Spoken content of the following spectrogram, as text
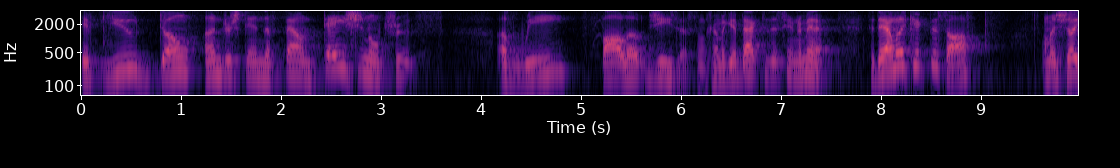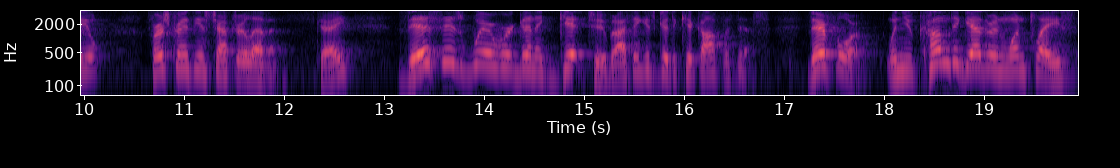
If you don't understand the foundational truth of we follow Jesus. I'm going to get back to this here in a minute. Today I'm going to kick this off. I'm going to show you 1 Corinthians chapter 11. Okay? This is where we're going to get to, but I think it's good to kick off with this. Therefore, when you come together in one place,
